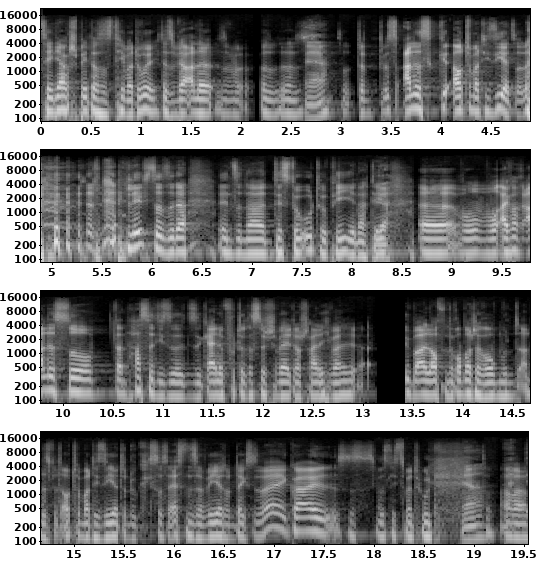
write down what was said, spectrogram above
zehn Jahre später ist das Thema durch. Das sind wir alle, also das, ja. so, das ist alles automatisiert. So. dann lebst du in so einer, in so einer Disto-Utopie, je nachdem, ja. äh, wo, wo einfach alles so, dann hast du diese, diese geile futuristische Welt wahrscheinlich, weil überall laufen Roboter rum und alles wird automatisiert und du kriegst das Essen serviert und denkst so, hey, geil, ich muss nichts mehr tun. Ja. So, aber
